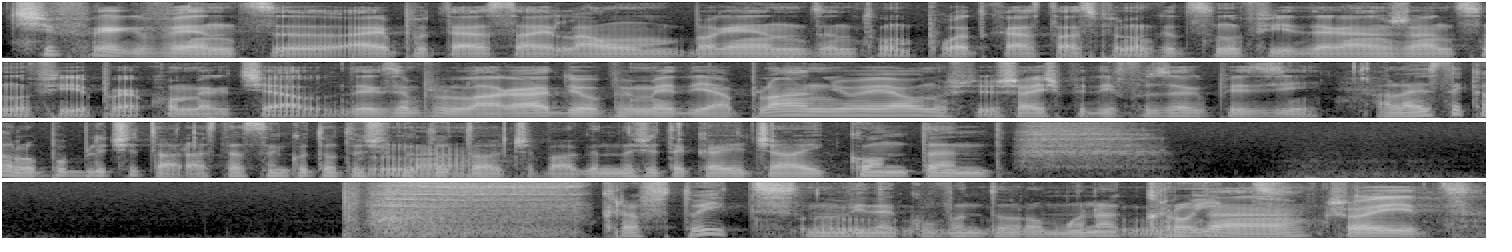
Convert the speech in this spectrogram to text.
Ce frecvență ai putea să ai la un brand într-un podcast astfel încât să nu fie deranjant, să nu fie prea comercial? De exemplu, la radio, pe media plan, eu iau, nu știu, 16 difuzări pe zi. Ala este calul publicitar. Astea sunt cu totul și cu Da. totul altceva. Gândește-te că aici ai content crăftuit, nu vine cuvântul în română, croit, Da, croit.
